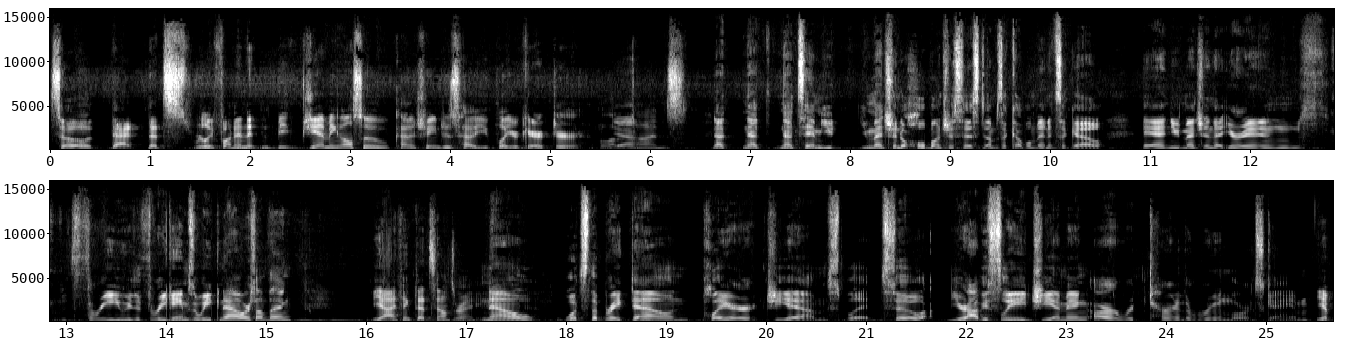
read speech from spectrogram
so that that's really fun. And it, be, GMing also kind of changes how you play your character a lot Yeah. of times. Now, now, now, Tim, you you mentioned a whole bunch of systems a couple minutes ago, and you mentioned that you're in th- three three games a week now or something. Yeah, I think that sounds right. Now, what's the breakdown player GM split? So you're obviously GMing our Return of the Runelords game. Yep.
